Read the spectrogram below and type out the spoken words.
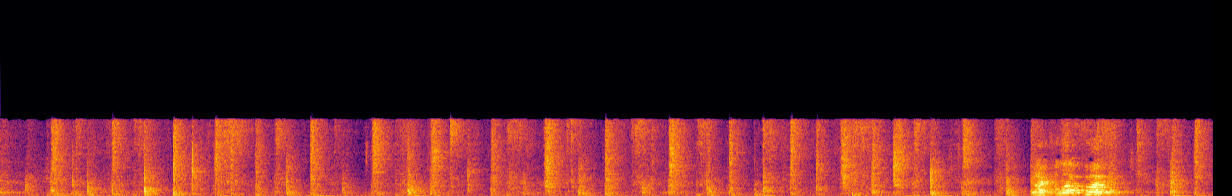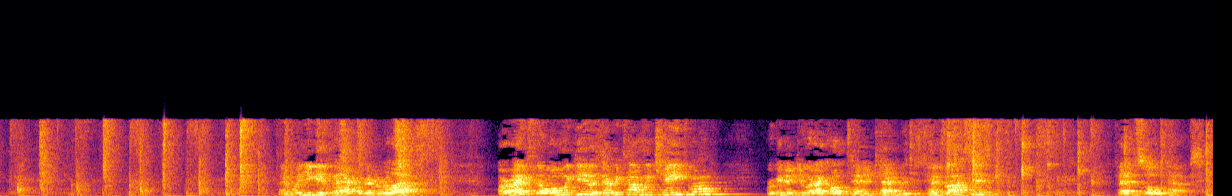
Back to left foot. And going to relax. All right, so what we do is every time we change one, we're gonna do what I call 10 and 10, which is 10 boxes, 10 sole taps.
